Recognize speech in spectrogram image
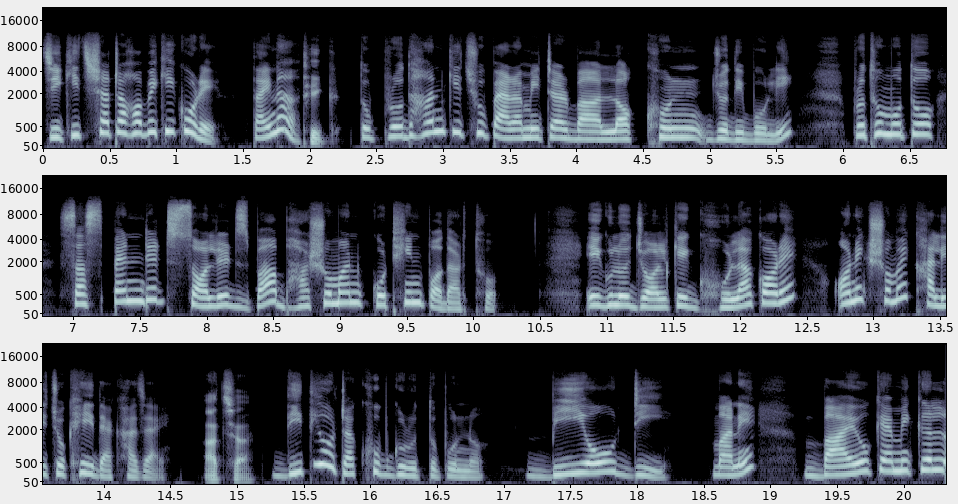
চিকিৎসাটা হবে কি করে তাই না? ঠিক। তো প্রধান কিছু প্যারামিটার বা লক্ষণ যদি বলি প্রথমত সাসপেন্ডেড সলিডস বা ভাসমান কঠিন পদার্থ। এগুলো জলকে ঘোলা করে অনেক সময় খালি চোখেই দেখা যায়। আচ্ছা। দ্বিতীয়টা খুব গুরুত্বপূর্ণ বিওডি মানে বায়োকেমিক্যাল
